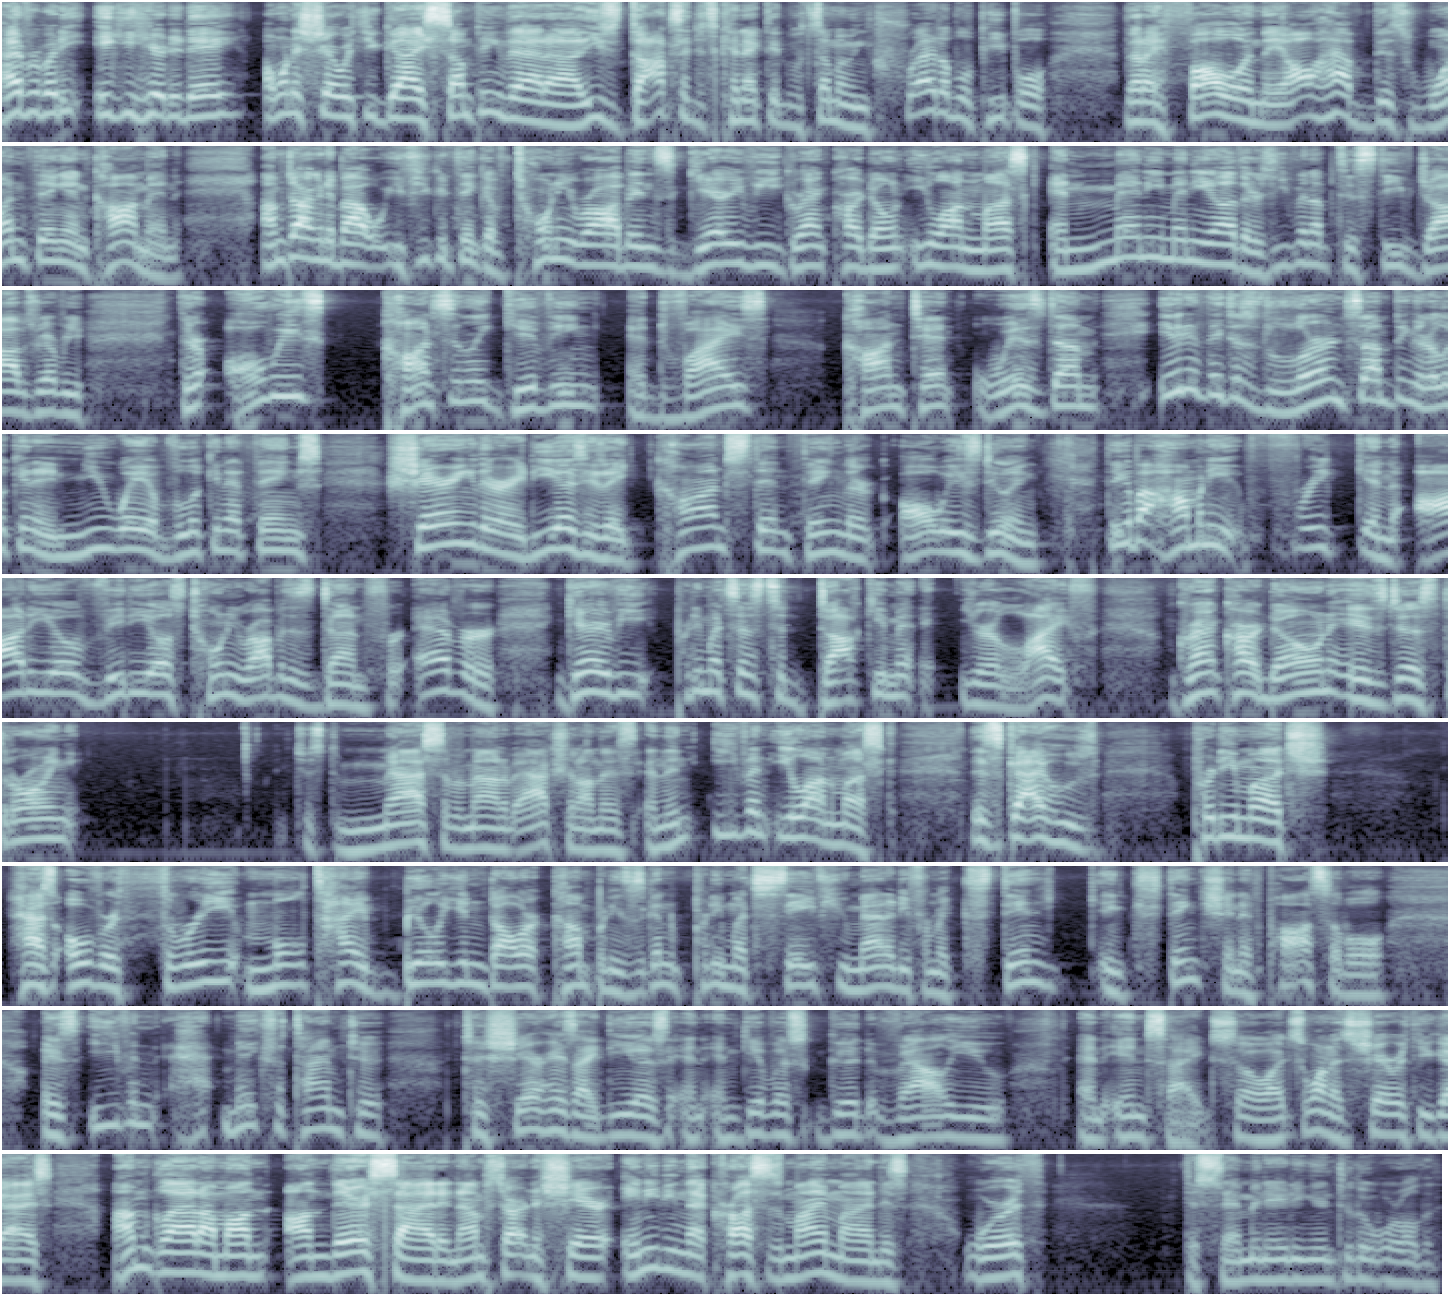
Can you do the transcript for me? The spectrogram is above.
Hi, everybody. Iggy here today. I want to share with you guys something that uh, these dots I just connected with some incredible people that I follow, and they all have this one thing in common. I'm talking about if you could think of Tony Robbins, Gary Vee, Grant Cardone, Elon Musk, and many, many others, even up to Steve Jobs, whoever you, they're always constantly giving advice content, wisdom. Even if they just learn something, they're looking at a new way of looking at things. Sharing their ideas is a constant thing they're always doing. Think about how many freaking audio videos Tony Robbins has done forever. Gary Vee pretty much says to document your life. Grant Cardone is just throwing just a massive amount of action on this. And then even Elon Musk, this guy who's pretty much has over three multi-billion dollar companies. Is going to pretty much save humanity from extin- extinction if possible is even makes a time to to share his ideas and, and give us good value and insight. So i just want to share with you guys i'm glad i'm on on their side and i'm starting to share anything that crosses my mind is worth disseminating into the world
